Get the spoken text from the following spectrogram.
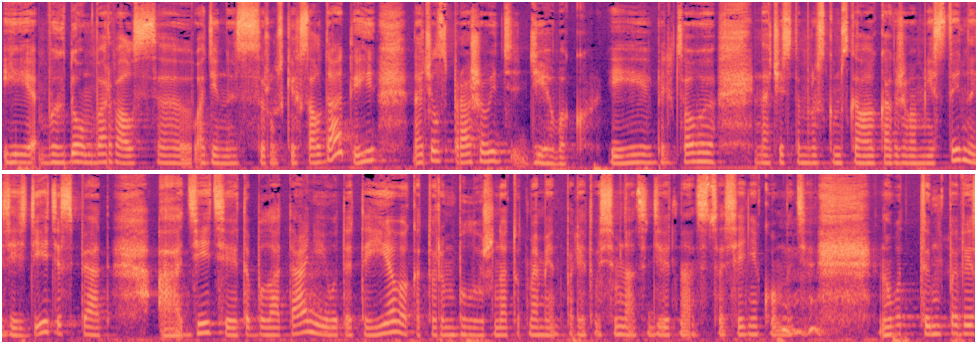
и в их дом ворвался один из русских солдат и начал спрашивать девок. И Бельцова на чистом русском сказала, как же вам не стыдно, здесь дети спят. А дети, это была Таня и вот эта Ева, которым было уже на тот момент по лет 18-19 в соседней комнате. Mm-hmm. Ну вот им повезло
